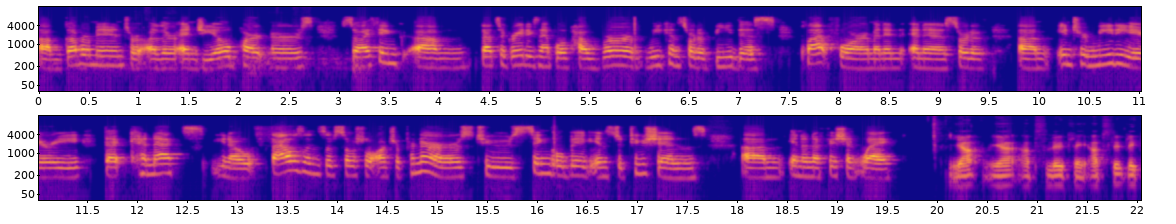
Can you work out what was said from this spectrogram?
um, government or other NGO partners. So I think um, that's a great example of how Verb, we can sort of be this platform and, in, and a sort of um, intermediary that connects, you know, thousands of social entrepreneurs to single big institutions um, in an efficient way. Yeah, yeah, absolutely, absolutely.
